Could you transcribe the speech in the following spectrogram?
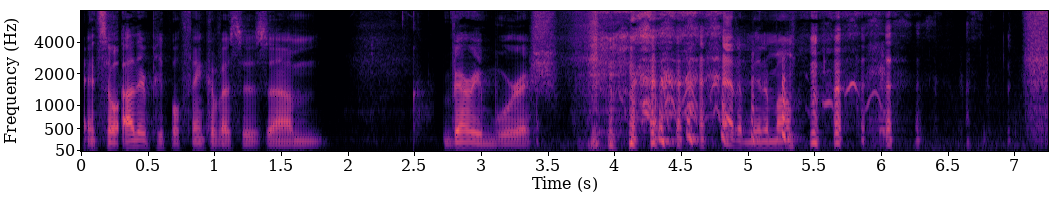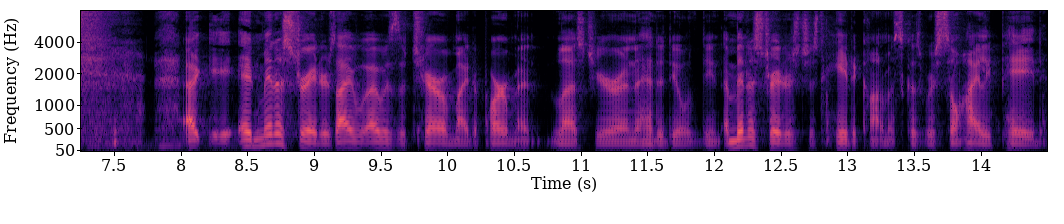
And so other people think of us as um, very boorish at a minimum. administrators, I, I, was the chair of my department last year and I had to deal with dean. Administrators just hate economists because we're so highly paid.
